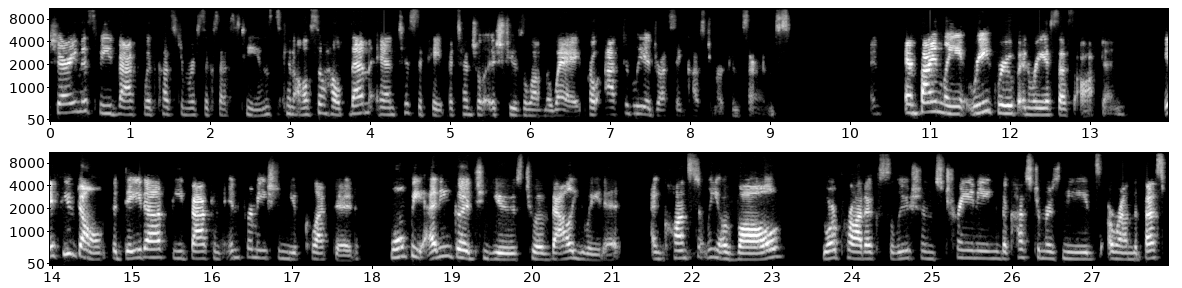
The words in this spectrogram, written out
Sharing this feedback with customer success teams can also help them anticipate potential issues along the way, proactively addressing customer concerns. And, finally, regroup and reassess often. If you don't, the data, feedback, and information you've collected won't be any good to use to evaluate it and constantly evolve your products, solutions, training, the customer's needs around the best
